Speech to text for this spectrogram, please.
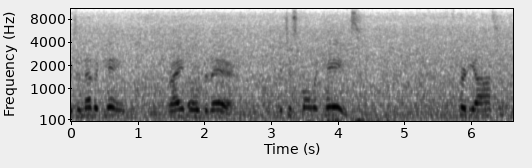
There's another cave right over there. It's just full of caves. It's pretty awesome.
